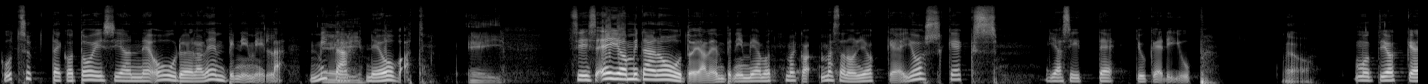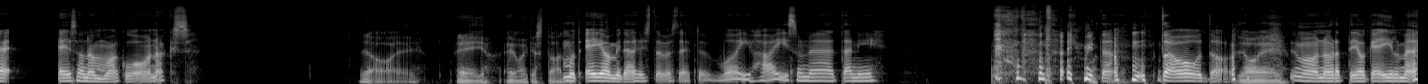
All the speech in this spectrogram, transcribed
Kutsutteko toisianne oudoilla lempinimillä? Mitä Ei. ne ovat? Ei. Siis ei ole mitään outoja lempinimiä, mutta mä, mä sanon Jokkea Joskeks ja sitten Jukedi Jup. Joo. Mutta Jokke ei sano mua kuin Onaks. Joo, ei. Ei, ei oikeastaan. Mutta ei ole mitään siis tämmöistä, että voi haisu näätäni. Tai mitään Okei. muuta outoa. Joo, ei. Mä noudattiin oikein ilmeä.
